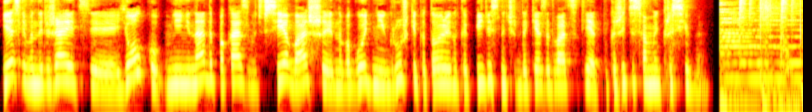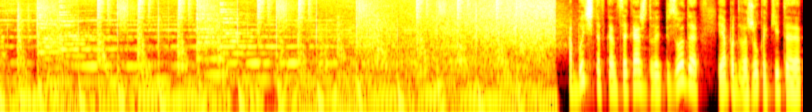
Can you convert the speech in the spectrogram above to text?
Если вы наряжаете елку, мне не надо показывать все ваши новогодние игрушки, которые накопились на чердаке за 20 лет. Покажите самые красивые. Обычно в конце каждого эпизода я подвожу какие-то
